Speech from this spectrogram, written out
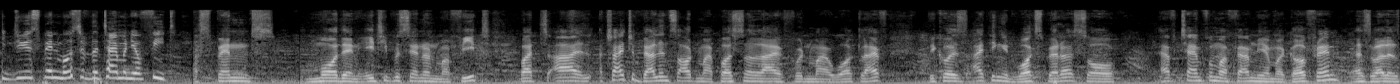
Do you spend most of the time on your feet? I spend more than 80% on my feet, but I, I try to balance out my personal life with my work life because I think it works better. So I have time for my family and my girlfriend as well as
